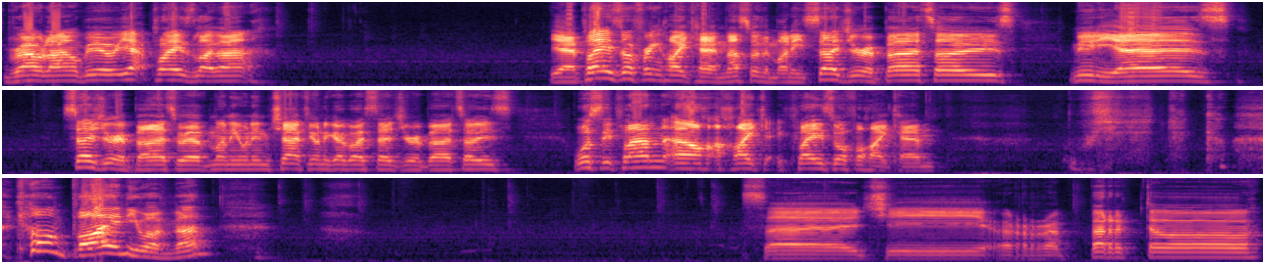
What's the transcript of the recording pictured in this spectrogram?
Raul Albiol, yeah, players like that. Yeah, players offering high chem, that's where the money. Sergio Roberto's, Muniez. Sergio Roberto, we have money on him. Chat, if you want to go buy Sergio Roberto's. What's the plan? Uh, high, players offer high chem. Bullshit. Can't buy anyone, man. Sergi Roberto.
